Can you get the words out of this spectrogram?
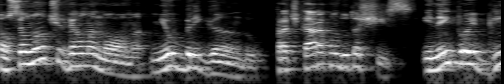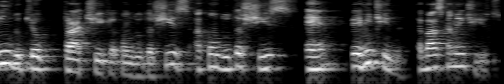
Então, se eu não tiver uma norma me obrigando a praticar a conduta X e nem proibindo que eu pratique a conduta X, a conduta X é permitida. É basicamente isso.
